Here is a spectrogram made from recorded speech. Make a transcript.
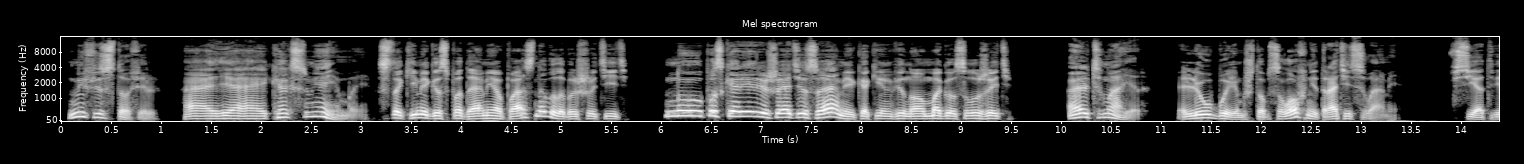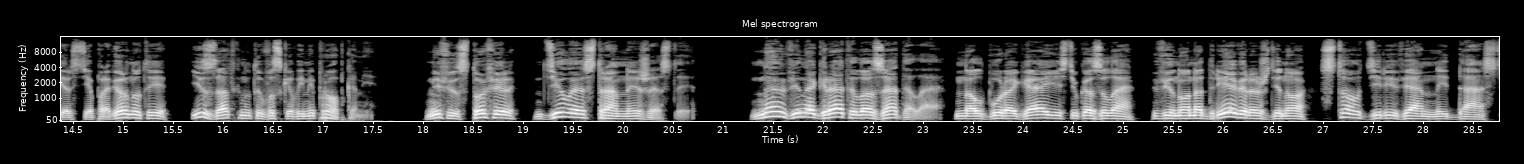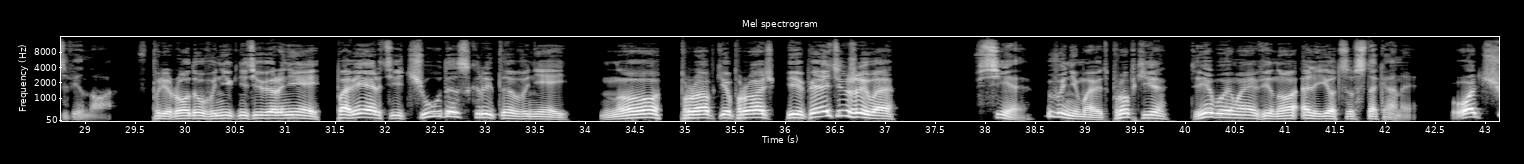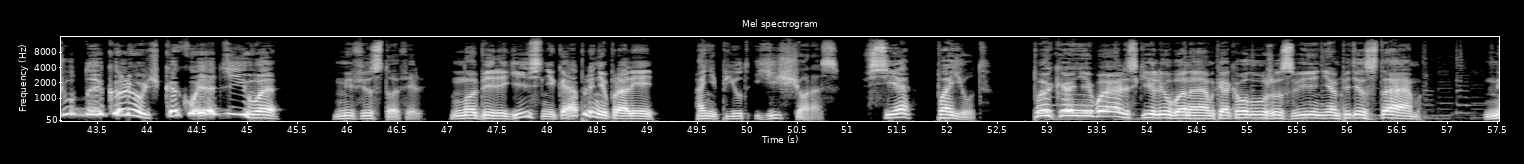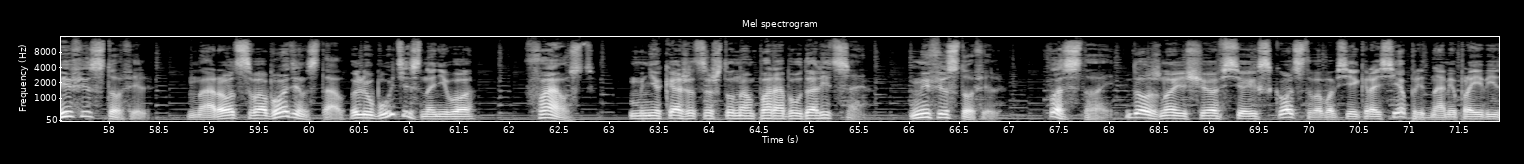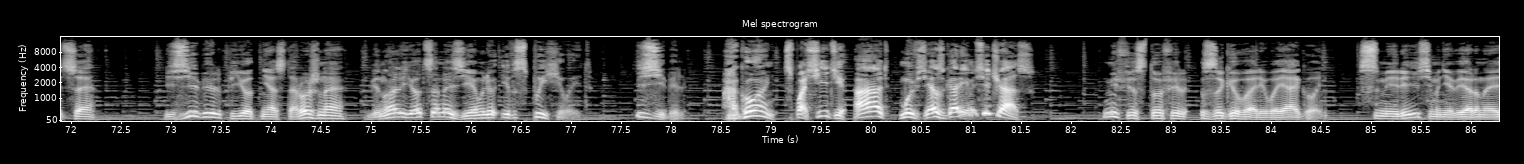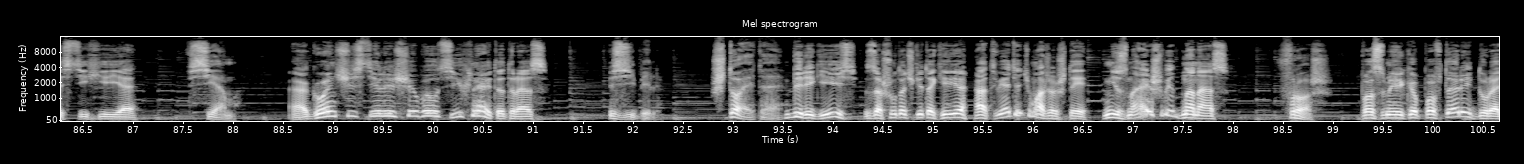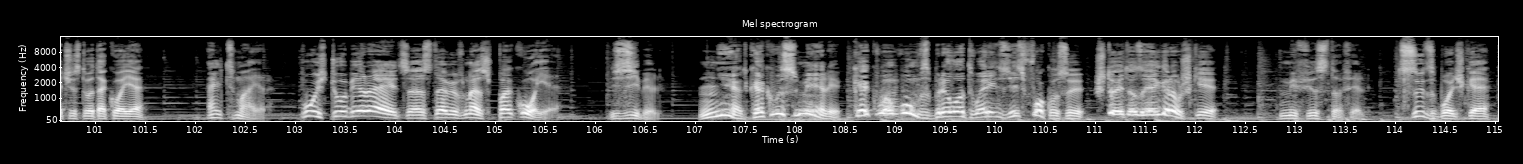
Мефистофель. «Ай-яй, как смеем мы. С такими господами опасно было бы шутить. Ну, поскорее решайте сами, каким вином могу служить». Альтмайер. Любым, чтоб слов не тратить с вами. Все отверстия провернуты и заткнуты восковыми пробками. Мефистофель, делая странные жесты. Нам виноград и лоза дала, на лбу рога есть у козла, вино на древе рождено, стол деревянный даст вино. В природу вникните верней, поверьте, чудо скрыто в ней. Ну, пробки прочь и пейте живо!» Все вынимают пробки Требуемое вино льется в стаканы. «О, чудный ключ! Какое диво!» Мефистофель. «Но берегись, ни капли не пролей!» Они пьют еще раз. Все поют. «По-каннибальски, Люба нам, как в лужу свиньям пятистам!» Мефистофель. «Народ свободен стал, любуйтесь на него!» Фауст. «Мне кажется, что нам пора бы удалиться!» Мефистофель. Постой, должно еще все их скотство во всей красе пред нами проявиться. Зибель пьет неосторожно, вино льется на землю и вспыхивает. Зибель. «Огонь! Спасите! Ад! Мы все сгорим сейчас!» Мефистофель, заговаривая огонь. «Смирись, мне верная стихия!» «Всем!» Огонь чистилища был тих на этот раз. Зибель. «Что это? Берегись! За шуточки такие ответить можешь ты! Не знаешь, видно нас!» Фрош. «Посмей-ка повторить дурачество такое!» Альтмайер. «Пусть убирается, оставив нас в покое!» Зибель. «Нет, как вы смели! Как вам в ум взбрело творить здесь фокусы? Что это за игрушки?» Мефистофель. «Цыц, бочка!»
